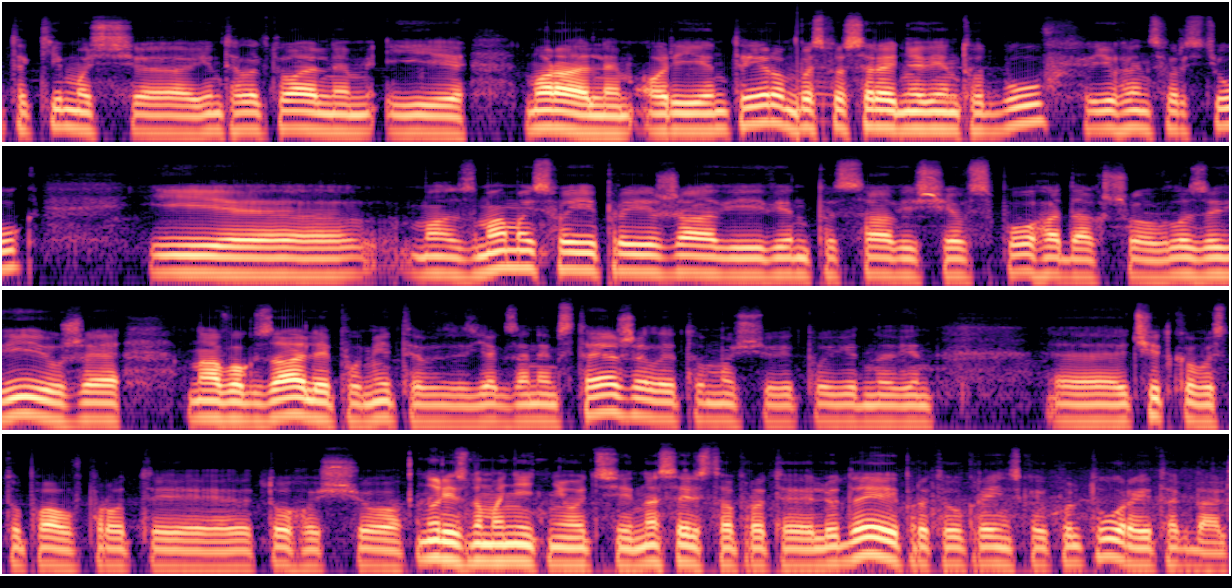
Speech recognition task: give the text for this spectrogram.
таким ось е, інтелектуальним і моральним орієнтиром. Безпосередньо він тут був, Євген Сверстюк. І е, з мамою своєю приїжджав, і він писав іще в спогадах, що в Лозовій вже на вокзалі помітив, як за ним стежили, тому що відповідно він чітко виступав проти того, що ну, різноманітні оці насильства проти людей, проти української культури і так далі.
